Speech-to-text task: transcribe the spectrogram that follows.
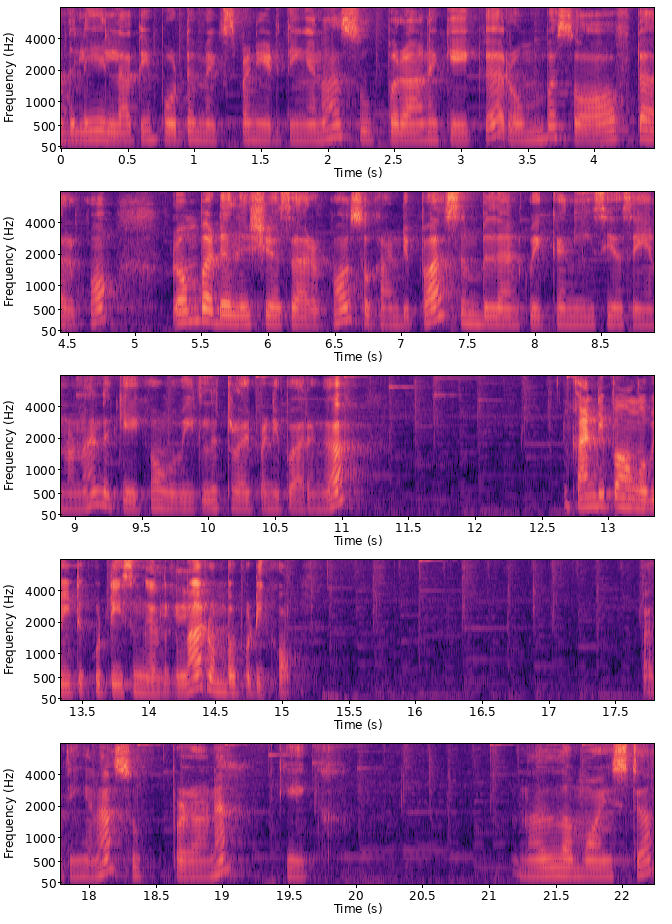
அதுலேயே எல்லாத்தையும் போட்டு மிக்ஸ் பண்ணி எடுத்திங்கன்னா சூப்பரான கேக்கு ரொம்ப சாஃப்டாக இருக்கும். ரொம்ப டெலிஷியஸாக இருக்கும். ஸோ கண்டிப்பாக சிம்பிள் அண்ட் குயிக் அண்ட் ஈஸியாக செய்யணுன்னா இந்த கேக்கை உங்கள் வீட்டில் ட்ரை பண்ணி பாருங்கள் கண்டிப்பாக உங்கள் வீட்டு குட்டீஸுங்களுக்கெல்லாம் ரொம்ப பிடிக்கும். பார்த்திங்கன்னா சூப்பரான கேக். நல்ல மாய்ஸ்டாக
